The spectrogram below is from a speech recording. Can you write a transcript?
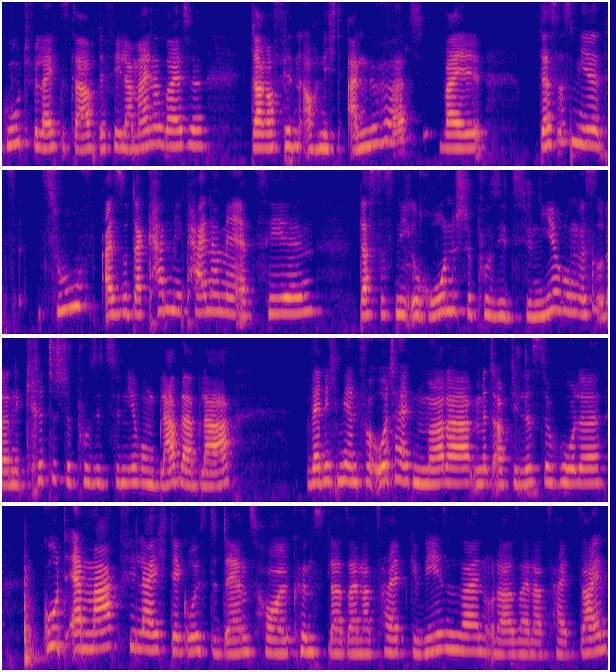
gut, vielleicht ist da auch der Fehler meiner Seite, daraufhin auch nicht angehört, weil das ist mir zu, also da kann mir keiner mehr erzählen, dass das eine ironische Positionierung ist oder eine kritische Positionierung, bla bla bla. Wenn ich mir einen verurteilten Mörder mit auf die Liste hole, gut, er mag vielleicht der größte Dancehall-Künstler seiner Zeit gewesen sein oder seiner Zeit sein,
